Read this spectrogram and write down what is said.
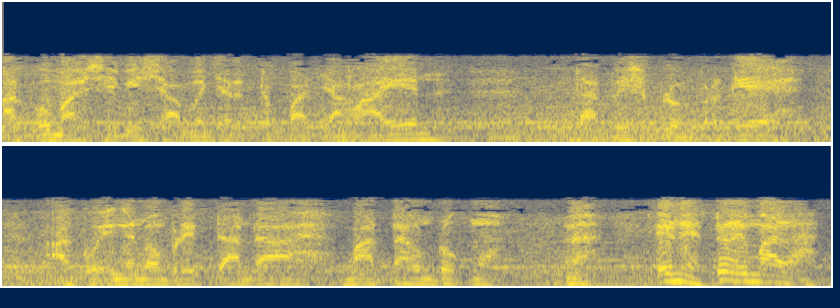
Aku masih bisa mencari tempat yang lain. Tapi sebelum pergi, aku ingin memberi tanda mata untukmu. Nah, ini terimalah.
